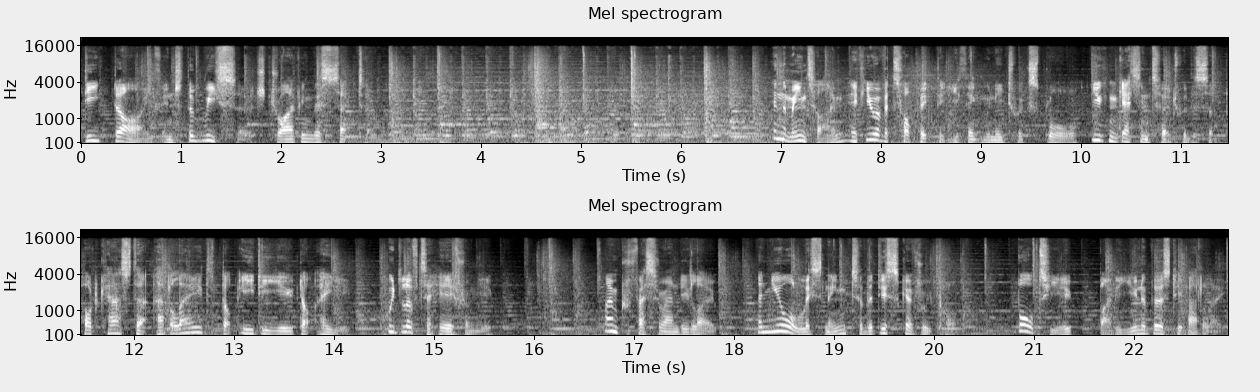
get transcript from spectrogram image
deep dive into the research driving this sector. In the meantime, if you have a topic that you think we need to explore, you can get in touch with us at podcast at adelaide.edu.au. We'd love to hear from you. I'm Professor Andy Lowe, and you're listening to the Discovery Pod, brought to you by the University of Adelaide.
